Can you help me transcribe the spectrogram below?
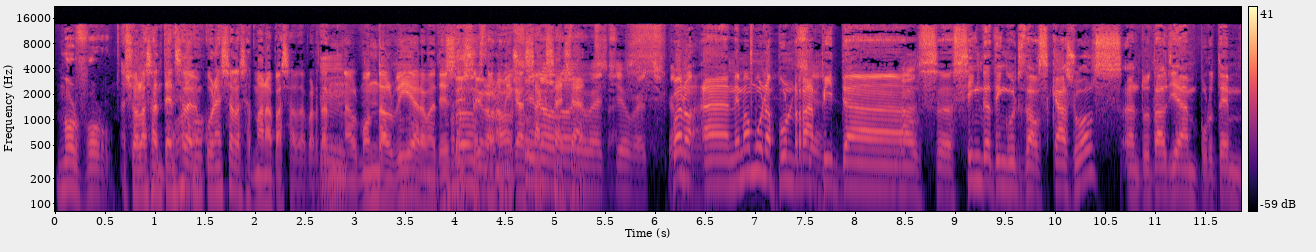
Molt fort. Això la sentència la vam conèixer la setmana passada, per tant, el món del vi ara mateix Sí, sí, està no, una no, mica Sí, no, no, sacsejat. veig, ho veig. Bueno, eh, anem amb un apunt ràpid dels eh, cinc detinguts dels casuals. En total ja en portem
